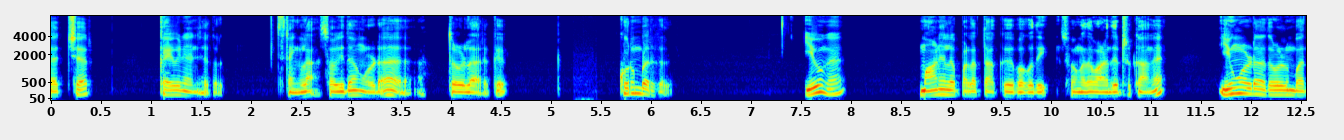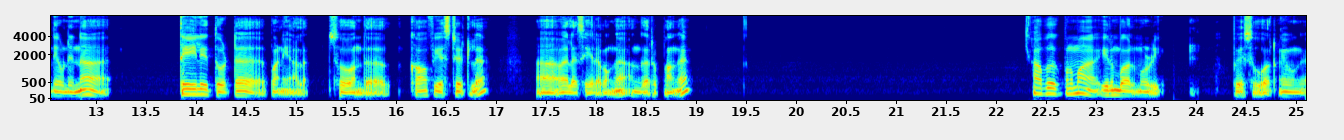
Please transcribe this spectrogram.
தச்சர் கைவினைஞர்கள் சரிங்களா? ஸோ இது அவங்களோட தொழிலாக இருக்குது குறும்பர்கள். இவங்க மாநில பள்ளத்தாக்கு பகுதி ஸோ அவங்க தான் வாழ்ந்துட்டு இருக்காங்க இவங்களோட தொழில்னு பார்த்தீங்க அப்படின்னா தேயிலை தோட்ட பணியாளர். ஸோ அந்த காஃபி எஸ்டேட்டில் வேலை செய்கிறவங்க அங்கே இருப்பாங்க. அதுக்கப்புறமா இரும்பால் மொழி பேசுவார் இவங்க.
